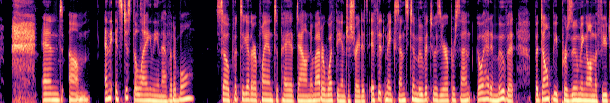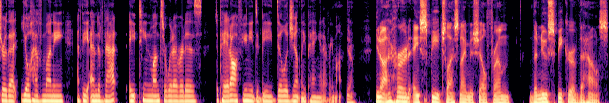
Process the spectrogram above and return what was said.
and um and it's just delaying the inevitable. So put together a plan to pay it down no matter what the interest rate is. If it makes sense to move it to a 0%, go ahead and move it, but don't be presuming on the future that you'll have money at the end of that 18 months or whatever it is to pay it off. You need to be diligently paying it every month. Yeah. You know, I heard a speech last night, Michelle, from the new Speaker of the House.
